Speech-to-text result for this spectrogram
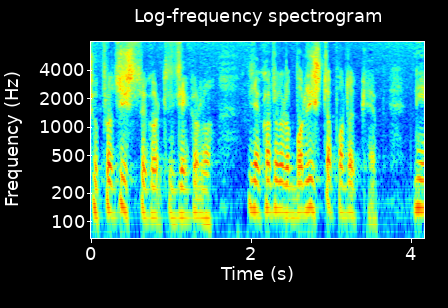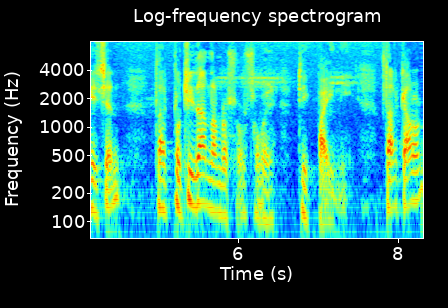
সুপ্রতিষ্ঠিত করতে যে কোনো, যে কতগুলো বলিষ্ঠ পদক্ষেপ নিয়েছেন, তার প্রতিদান আমরা সবসময় ঠিক পাইনি। তার কারণ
